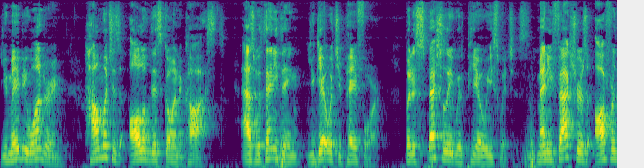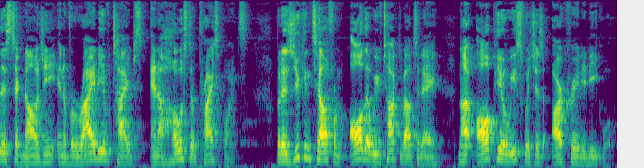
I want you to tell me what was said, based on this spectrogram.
you may be wondering, how much is all of this going to cost? As with anything, you get what you pay for but especially with PoE switches. Manufacturers offer this technology in a variety of types and a host of price points. But as you can tell from all that we've talked about today, not all PoE switches are created equal.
